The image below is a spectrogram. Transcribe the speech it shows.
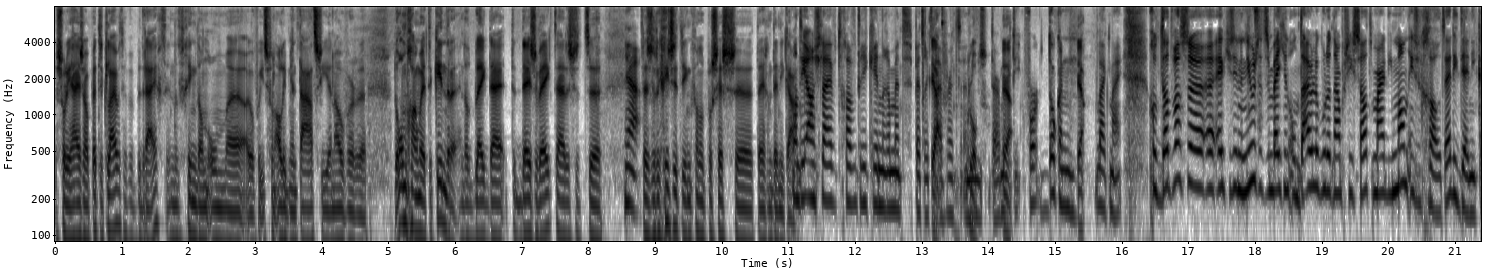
sorry, hij zou Patrick Kluivert hebben bedreigd. En dat ging dan om uh, over iets van alimentatie en over de omgang met de kinderen. En dat bleek de, deze week tijdens, het, ja. tijdens de regiezitting van het proces tegen Danny K. Want die geloof ik drie kinderen met Patrick ja, Kluivert. En klopt. daar moet hij voor dokken, lijkt mij. Goed, dat was eventjes in het nieuws. Het is een beetje onduidelijk hoe dat nou precies zat. Maar die man is een groot, hè, die Danny K.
